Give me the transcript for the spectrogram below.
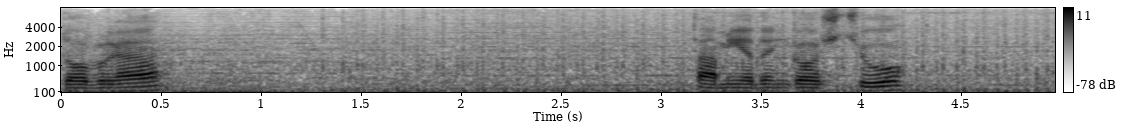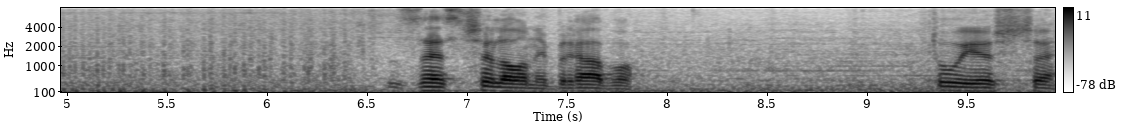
Dobra. Tam jeden gościu. Zestrzelony, brawo. Tu jeszcze.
